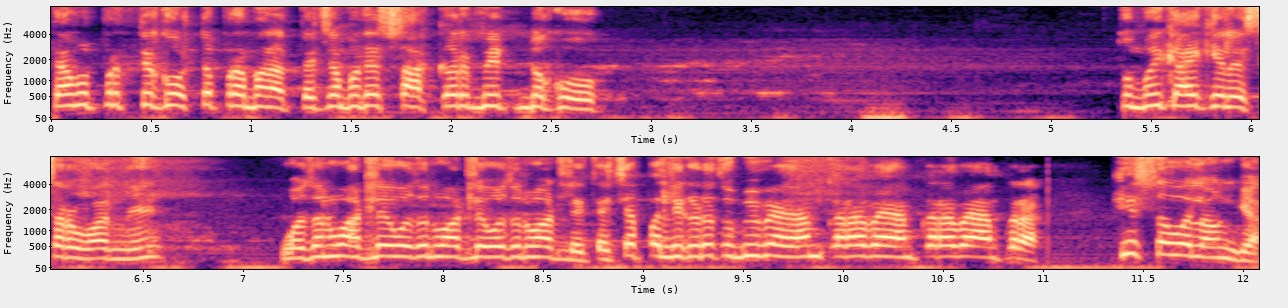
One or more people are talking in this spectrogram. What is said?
त्यामुळे प्रत्येक गोष्ट प्रमाणात त्याच्यामध्ये साखर मीठ नको. तुम्ही काय केलं सर्वांनी? वजन वाढले वजन वाढले वजन वाढले त्याच्या पलीकडे तुम्ही व्यायाम करा व्यायाम करा व्यायाम करा. ही सवय लावून घ्या.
